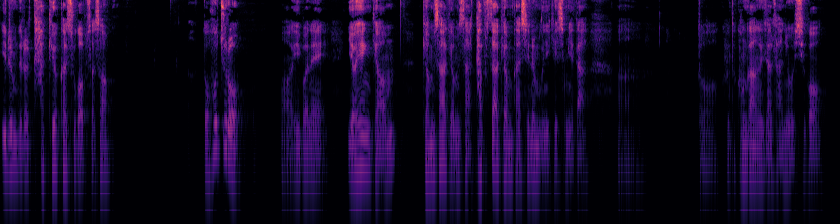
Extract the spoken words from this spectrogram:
이름들을 다 기억할 수가 없어서 또 호주로 어, 이번에 여행 겸 겸사겸사 답사 겸 가시는 분이 계십니다. 어, 또 그분도 건강하게 잘 다녀오시고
